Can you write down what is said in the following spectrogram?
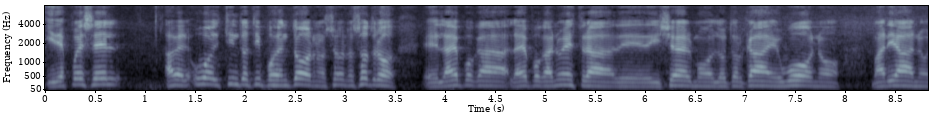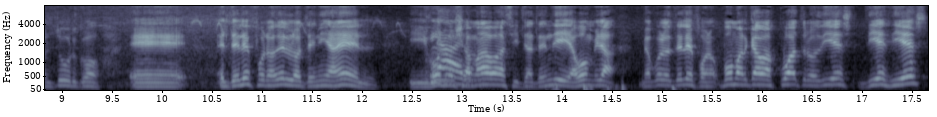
y después él, a ver, hubo distintos tipos de entornos. Yo- nosotros, eh, la, época, la época nuestra de, de Guillermo, el doctor Cae, Bono, Mariano, el turco, eh, el teléfono de él lo tenía él. Y vos lo llamabas y te atendía. Vos, mirá, me acuerdo el teléfono. Vos marcabas 4, 10, 10, 10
